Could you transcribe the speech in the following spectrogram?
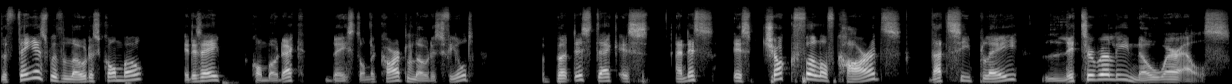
The thing is with Lotus combo, it is a combo deck based on the card Lotus Field. But this deck is, and this is chock full of cards that see play literally nowhere else.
